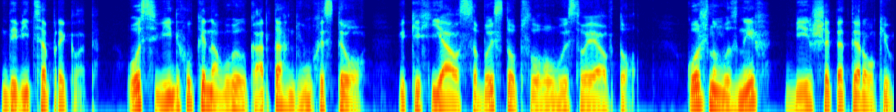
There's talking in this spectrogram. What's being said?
Дивіться приклад. Ось відгуки на Google картах двох СТО, в яких я особисто обслуговую своє авто. Кожному з них більше п'яти років,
